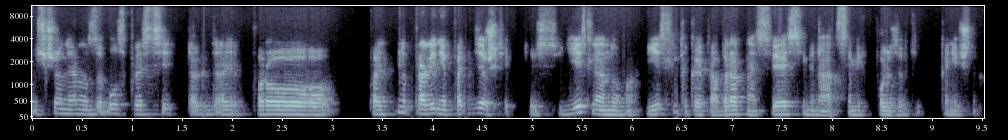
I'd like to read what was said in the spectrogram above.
еще, наверное, забыл спросить тогда про направление поддержки. То есть есть ли оно, есть ли какая-то обратная связь именно от самих пользователей конечных?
